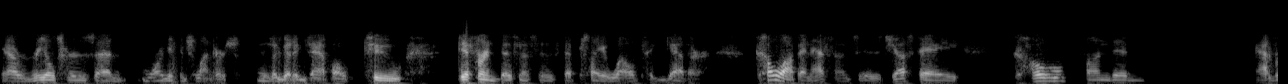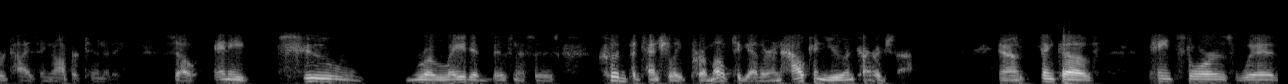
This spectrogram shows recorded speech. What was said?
You know, realtors and mortgage lenders is a good example. Two different businesses that play well together. Co-op, in essence, is just a co-funded advertising opportunity. So any two related businesses could potentially promote together, and how can you encourage that? You know, think of paint stores with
